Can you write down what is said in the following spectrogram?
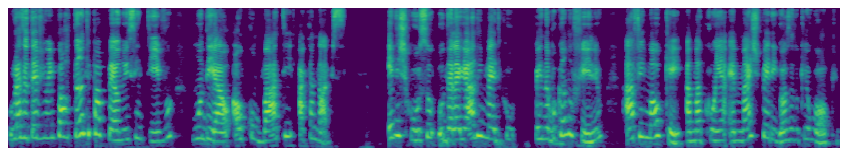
o Brasil teve um importante papel no incentivo mundial ao combate à cannabis. Em discurso, o delegado e médico Pernambucano Filho afirmou que a maconha é mais perigosa do que o ópio.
